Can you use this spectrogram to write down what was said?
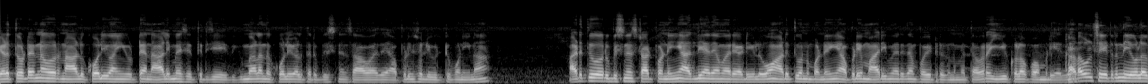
எடுத்த உடனே ஒரு நாலு கோழி வாங்கி விட்டேன் நாலுமே செத்துருச்சு. இதுக்கு மேலே அந்த கோழி வளர்த்துற பிஸ்னஸ் ஆகாது அப்படின்னு சொல்லி விட்டு போனீங்கன்னா அடுத்து ஒரு பிஸ்னஸ் ஸ்டார்ட் பண்ணுவீங்க அதுலேயும் அதே மாதிரி அடி அடுத்து ஒன்று பண்ணுவீங்க அப்படியே மாறி மாறி தான் போயிட்டு இருக்கணுமே தவிர ஈக்குவலாக போக முடியாது. கடவுள் சைடு எவ்வளோ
